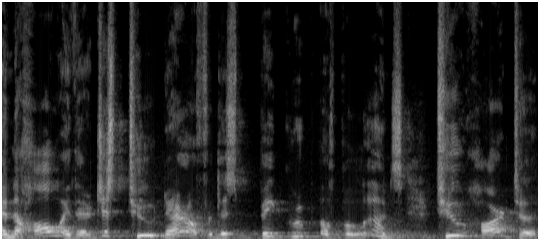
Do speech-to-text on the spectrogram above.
In the hallway there, just too narrow for this big group of balloons, too hard to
